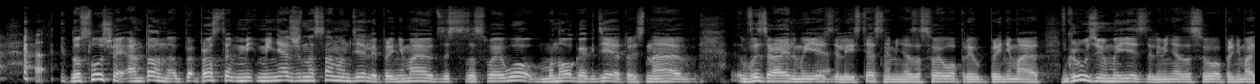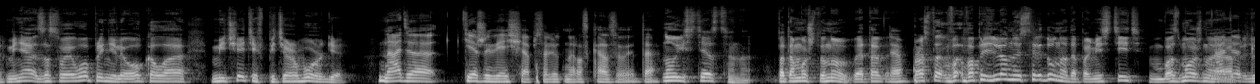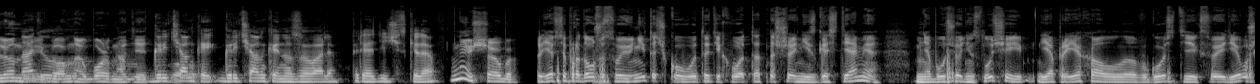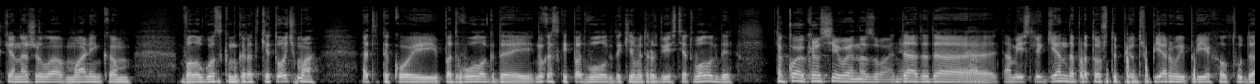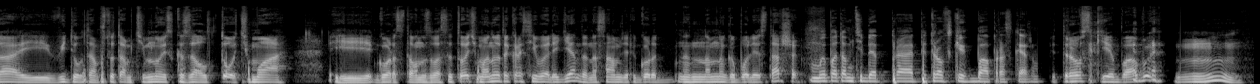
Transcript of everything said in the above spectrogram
Ну слушай, Антон, просто меня же на самом деле принимают за, за своего много где. То есть на в Израиль мы ездили, естественно, меня за своего при, принимают. В Грузию мы ездили, меня за своего принимают. Меня за своего приняли около мечети в Петербурге. Надя те же вещи абсолютно рассказывает, да. Ну, естественно. Потому что, ну, это да. просто в, в определенную среду надо поместить, возможно, Надя, определенный Надю, головной убор там, надеть. Гречанкой, гречанкой называли периодически, да. Ну, еще бы. Я все продолжу свою ниточку вот этих вот отношений с гостями. У меня был еще один случай. Я приехал в гости к своей девушке, она жила в маленьком вологодском городке Тотьма. Это такой под Вологдой, ну, как сказать, под Вологдой, километров 200 от Вологды. Такое красивое название. Да-да-да. Там есть легенда про то, что Петр Первый приехал туда и видел там, что там темно, и сказал «Тотьма». И город стал называться Тотьма. Ну, это красивая легенда. На самом деле, город намного более старше. Мы потом тебе про петровских баб расскажем. Петровские бабы?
